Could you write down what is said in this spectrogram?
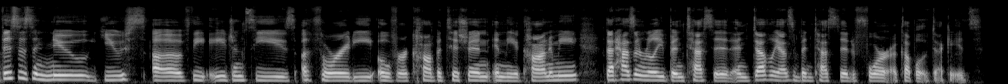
this is a new use of the agency's authority over competition in the economy that hasn't really been tested and definitely hasn't been tested for a couple of decades.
